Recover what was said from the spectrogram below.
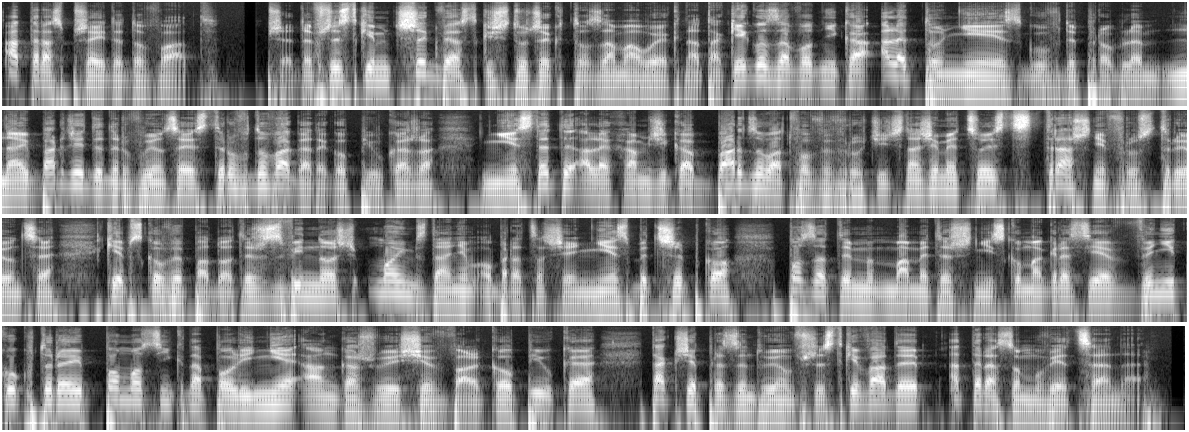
a teraz przejdę do wad. Przede wszystkim trzy gwiazdki sztuczek to za mało jak na takiego zawodnika, ale to nie jest główny problem. Najbardziej denerwująca jest równowaga tego piłkarza. Niestety, ale Hamzika bardzo łatwo wywrócić na ziemię, co jest strasznie frustrujące. Kiepsko wypadła też zwinność, moim zdaniem obraca się niezbyt szybko. Poza tym mamy też niską agresję, w wyniku której pomocnik Napoli nie angażuje się w walkę o piłkę. Tak się prezentują wszystkie wady, a teraz omówię cenę.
